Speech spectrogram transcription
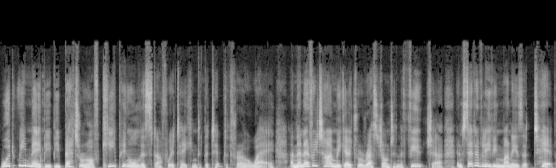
Would we maybe be better off keeping all this stuff we're taking to the tip to throw away, and then every time we go to a restaurant in the future, instead of leaving money as a tip,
